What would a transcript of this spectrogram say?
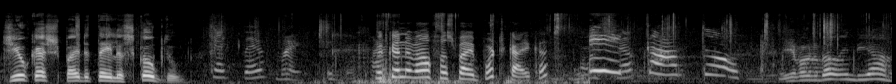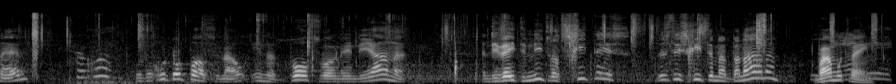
geocache bij de telescoop doen. Maar We kunnen wel vast bij het bord kijken. Die kant op. Hier wonen wel indianen, hè? Waarom? Moeten goed oppassen. Nou, in het bos wonen indianen. En die weten niet wat schieten is. Dus die schieten met bananen. Waar moeten we heen?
